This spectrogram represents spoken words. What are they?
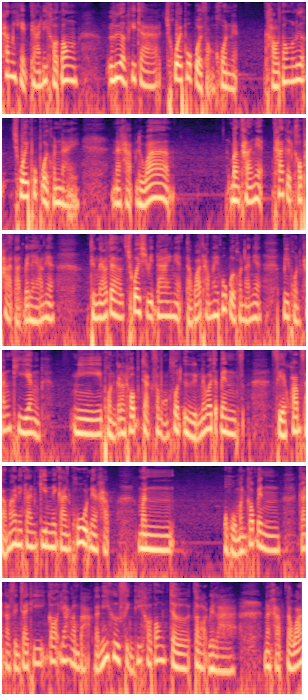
ถ้ามีเหตุการณ์ที่เขาต้องเลือกที่จะช่วยผู้ป่วยสองคนเนี่ยเขาต้องเลือกช่วยผู้ป่วยคนไหนนะครับ หรือว่าบางครั้งเนี่ยถ้าเกิดเขาผ่าตัดไปแล้วเนี่ยถึงแม้ว่าจะช่วยชีวิตได้เนี่ยแต่ว่าทำให้ผู้ป่วยคนนั้นเนี่ยมีผลข้างเคียง มีผลกระทบจากสมองส่วนอื่น ไม่ว่าจะเป็นเสียความสามารถในการกินในการพูดเนี่ยครับมันโอ้โหมันก็เป็นการตัดสินใจที่ก็ยากลำบาก แต่นี่คือสิ่งที่เขาต้องเจอตลอดเวลานะครับ แต่ว่า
